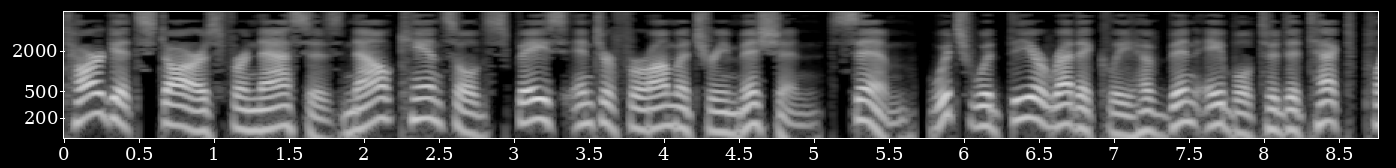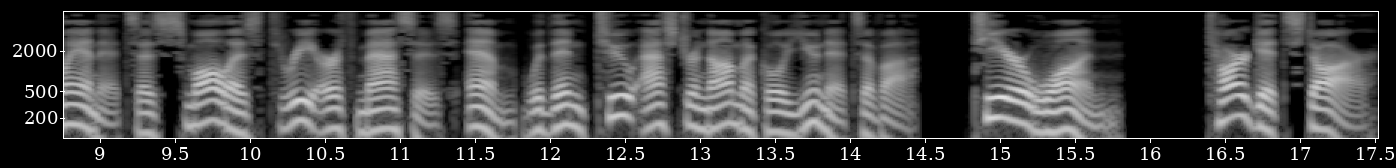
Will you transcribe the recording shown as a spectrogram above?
Target stars for NASA's now cancelled Space Interferometry mission (SIM), which would theoretically have been able to detect planets as small as 3 Earth masses m within 2 astronomical units of a Tier 1 target star.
